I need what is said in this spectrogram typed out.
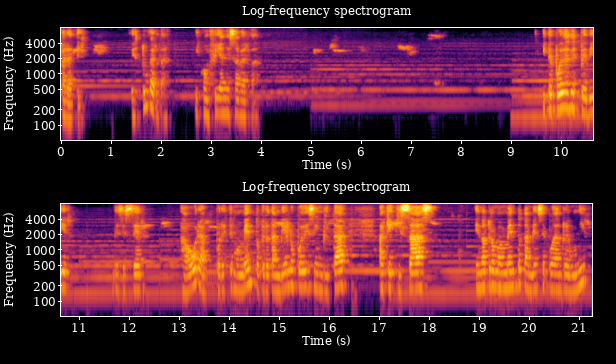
para ti. Es tu verdad y confía en esa verdad. Y te puedes despedir de ese ser ahora, por este momento, pero también lo puedes invitar a que quizás en otro momento también se puedan reunir.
